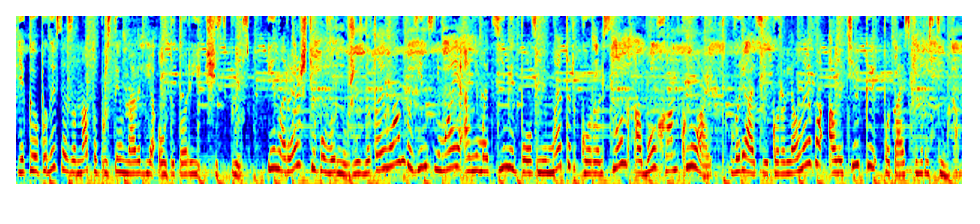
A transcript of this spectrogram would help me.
який опинився занадто простим навіть для аудиторії 6+. І нарешті, повернувшись до Таїланду, він знімає анімаційний повний метр Король слон або Хан Клуай, варіації короля Лева, але тільки по тайським розцінкам.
